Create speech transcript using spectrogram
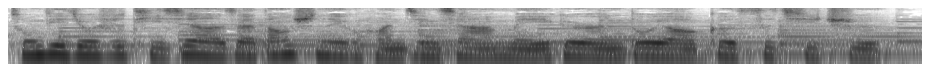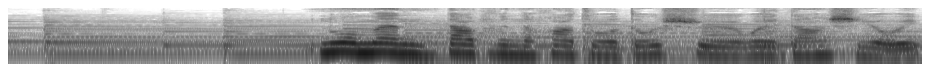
总体就是体现了在当时那个环境下，每一个人都要各司其职。诺曼大部分的画作都是为当时有一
